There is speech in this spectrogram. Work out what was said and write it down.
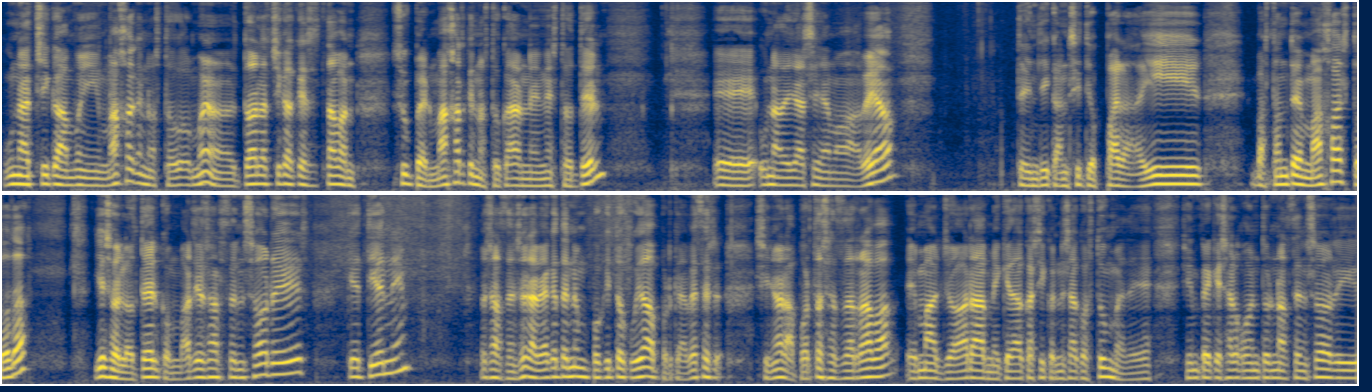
Una chica muy maja que nos tocó, bueno, todas las chicas que estaban súper majas que nos tocaron en este hotel. Eh, una de ellas se llamaba Bea. Te indican sitios para ir, bastante majas todas. Y eso, el hotel con varios ascensores que tiene los ascensores había que tener un poquito cuidado porque a veces, si no, la puerta se cerraba. Es más, yo ahora me he quedado casi con esa costumbre de siempre que salgo en un ascensor y,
